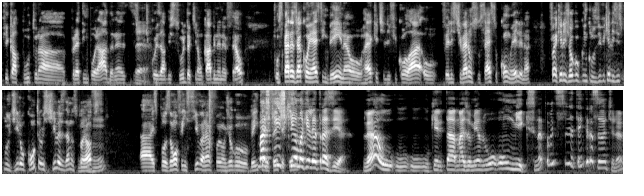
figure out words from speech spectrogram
ficar puto na pré-temporada, né? Esse tipo é. de coisa absurda que não cabe na NFL. Os caras já conhecem bem, né? O Hackett, ele ficou lá, eles tiveram sucesso com ele, né? Foi aquele jogo, inclusive, que eles explodiram contra os Steelers, né, nos playoffs. Uhum. A explosão ofensiva, né? Foi um jogo bem Mas que esquema aquele. que ele trazia? Né? O, o, o, que ele tá mais ou menos, ou, um mix, né? Talvez seja até interessante, né?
